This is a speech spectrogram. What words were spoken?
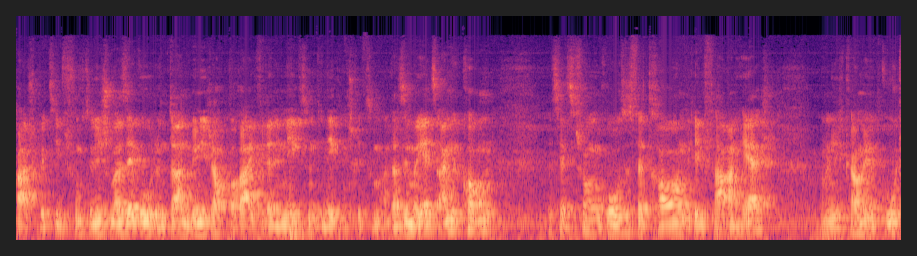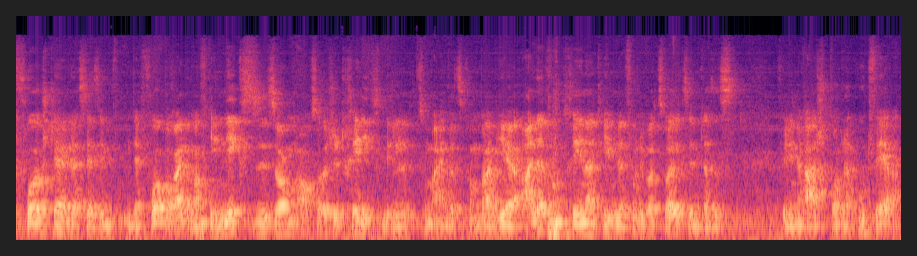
radspezifisch funktioniert schon mal sehr gut. Und dann bin ich auch bereit, wieder den nächsten, den nächsten Schritt zu machen. Da sind wir jetzt angekommen, dass jetzt schon ein großes Vertrauen mit den Fahrern herrscht. Und ich kann mir gut vorstellen, dass jetzt in der Vorbereitung auf die nächste Saison auch solche Trainingsmittel zum Einsatz kommen, weil wir alle vom Trainerteam davon überzeugt sind, dass es für den Radsportler gut wäre.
